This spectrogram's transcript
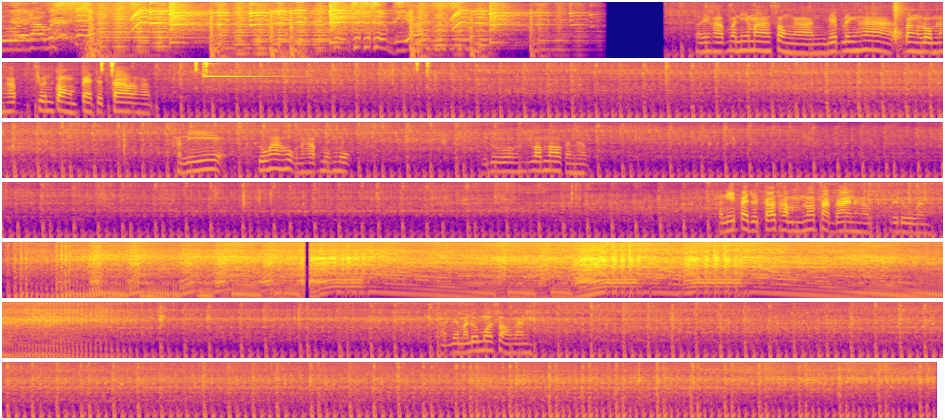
to what I was saying. Could, could, could be us. สวัสดีครับ วันนี้มาส่งงานเว็บเลขห้าบังลมนะครับ จวนกล่อง 8.9 นะครับ คันนี้ลูก56 นะครับมุกมกเดี๋ยวดูรอบนอกกันครับ อันนี้ 8.9ทำรอบตัดได้นะครับ ไปดูกันครับเดี๋ยวมาดูโหมดสองกัน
